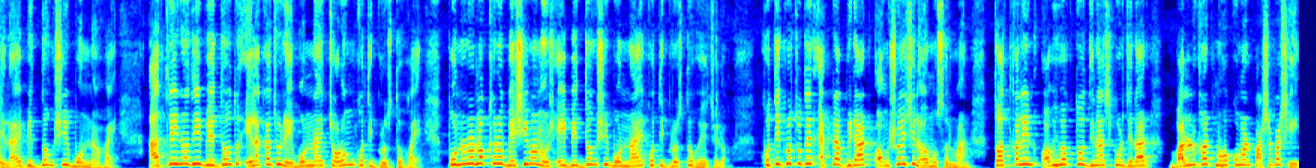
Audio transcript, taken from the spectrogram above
জেলায় বিধ্বংসী বন্যা হয়। আত্রেই নদী বিধ্বস্ত এলাকা জুড়ে বন্যায় চরম ক্ষতিগ্রস্ত হয়। পনেরো লক্ষেরও বেশি মানুষ এই বিধ্বংসী বন্যায় ক্ষতিগ্রস্ত হয়েছিল। ক্ষতিগ্রস্তদের একটা বিরাট অংশই ছিল মুসলমান। তৎকালীন অবিভক্ত দিনাজপুর জেলার বালুরঘাট মহকুমার পাশাপাশি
